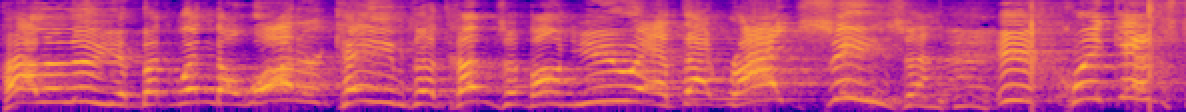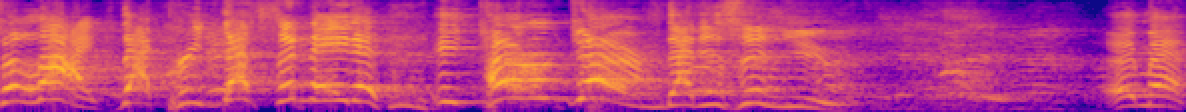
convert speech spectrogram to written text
Hallelujah. But when the water came that comes upon you at that right season, it quickens to life that predestinated eternal germ that is in you. Amen.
